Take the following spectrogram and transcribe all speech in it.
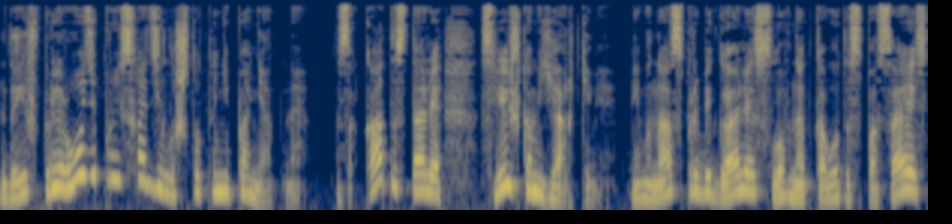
Да и в природе происходило что-то непонятное. Закаты стали слишком яркими. Мимо нас пробегали, словно от кого-то спасаясь,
